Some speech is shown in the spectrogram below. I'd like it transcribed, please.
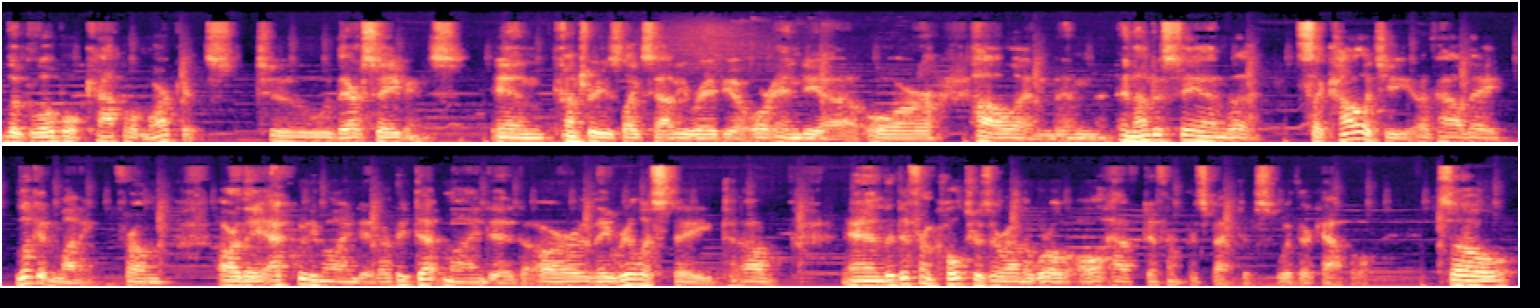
the global capital markets to their savings in countries like Saudi Arabia or India or Holland and, and understand the psychology of how they look at money from are they equity minded are they debt minded are they real estate um, and the different cultures around the world all have different perspectives with their capital. So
